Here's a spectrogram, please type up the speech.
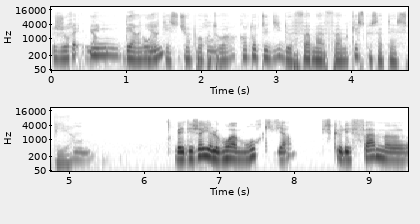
j'aurais une dernière Oui. question pour Mm. toi. Quand on te dit de femme à femme, qu'est-ce que ça t'inspire? Mm. Ben déjà, il y a le mot amour qui vient, puisque les femmes, euh,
